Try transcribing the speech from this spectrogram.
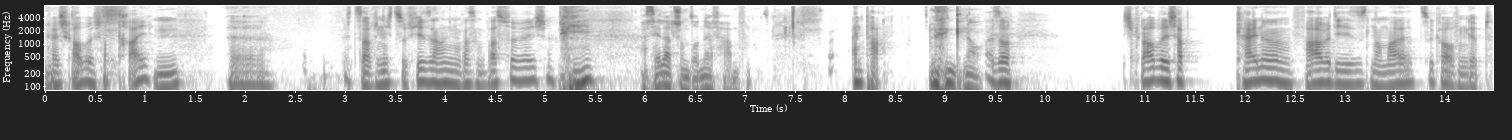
ja, ich glaube, ich habe drei. Mhm. Äh, jetzt darf ich nicht zu viel sagen, was, was für welche. Marcel hat schon Sonderfarben von Ein paar. uns. genau. Also, ich glaube, ich habe keine Farbe, die es normal zu kaufen gibt.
